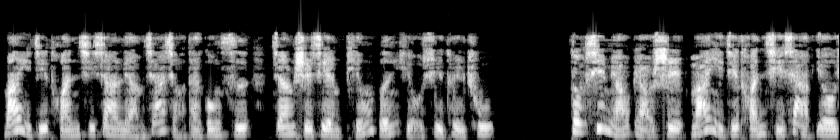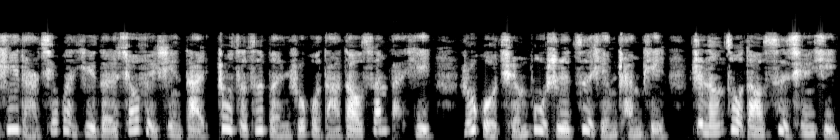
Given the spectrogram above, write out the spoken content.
蚂蚁集团旗下两家小贷公司将实现平稳有序退出。董希淼表示，蚂蚁集团旗下有一点七万亿的消费信贷注册资本，如果达到三百亿，如果全部是自营产品，只能做到四千亿；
